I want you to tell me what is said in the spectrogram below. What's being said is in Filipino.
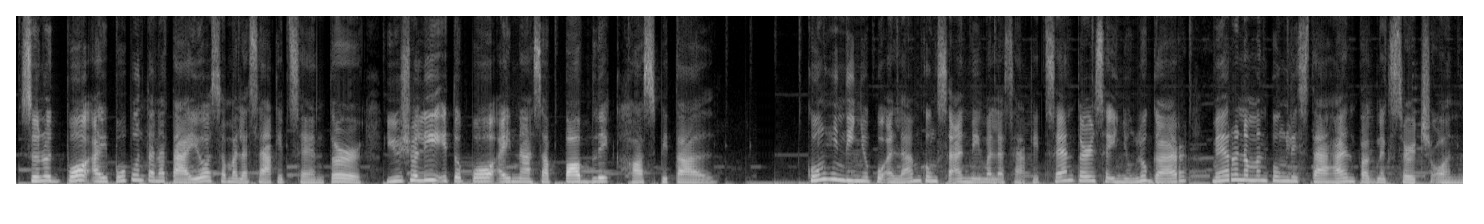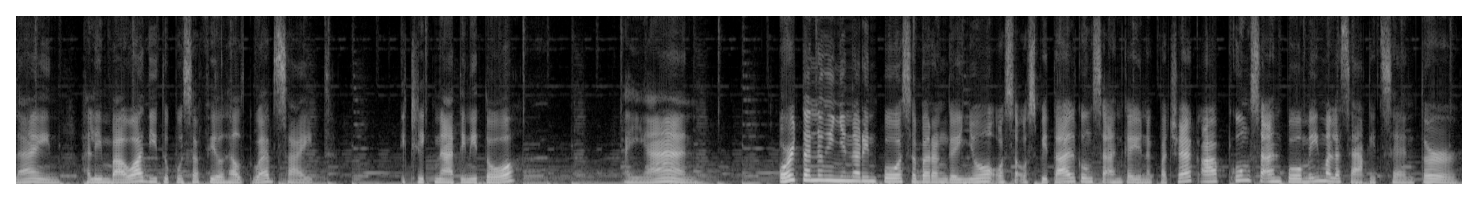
Sunod po ay pupunta na tayo sa Malasakit Center. Usually ito po ay nasa public hospital. Kung hindi nyo po alam kung saan may malasakit center sa inyong lugar, meron naman pong listahan pag nag-search online. Halimbawa dito po sa PhilHealth website. I-click natin ito. Ayan. Or tanungin nyo na rin po sa barangay nyo o sa ospital kung saan kayo nagpa-check up kung saan po may malasakit center.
